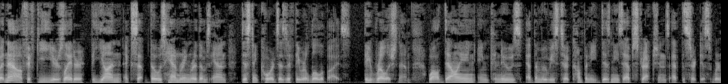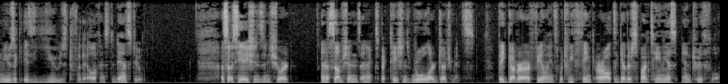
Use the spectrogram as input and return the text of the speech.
But now, fifty years later, the young accept those hammering rhythms and distant chords as if they were lullabies. They relish them, while dallying in canoes at the movies to accompany Disney's abstractions at the circus, where music is used for the elephants to dance to. Associations, in short, and assumptions and expectations rule our judgments. They govern our feelings, which we think are altogether spontaneous and truthful.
